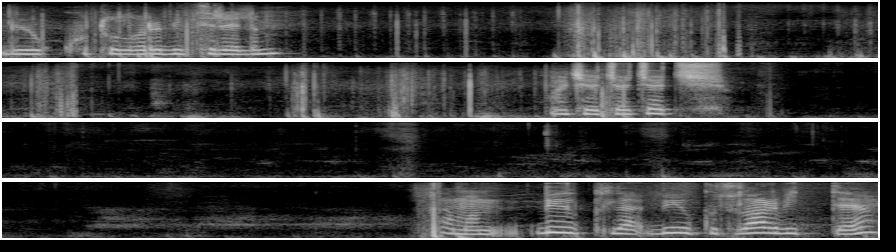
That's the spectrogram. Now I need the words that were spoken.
Büyük kutuları bitirelim. Aç aç aç aç. Tamam. Büyükler, büyük kutular bitti.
